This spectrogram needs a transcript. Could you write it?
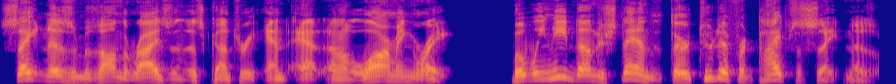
Satanism is on the rise in this country and at an alarming rate. But we need to understand that there are two different types of Satanism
